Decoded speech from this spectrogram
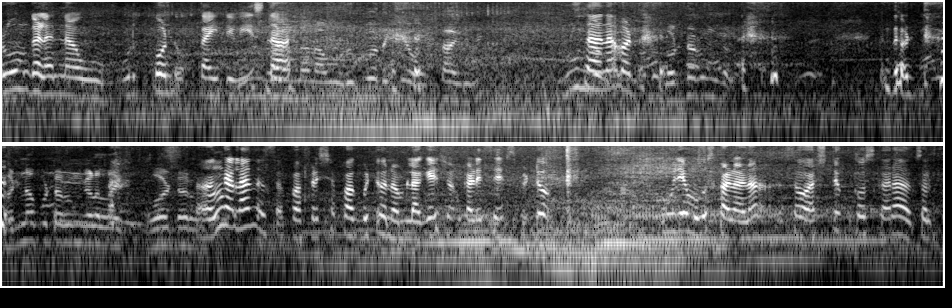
ರೂಮ್ಗಳನ್ನು ನಾವು ಹುಡ್ಕೊಂಡು ಹೋಗ್ತಾ ಇದ್ದೀವಿ ಸ್ನಾನ ನಾವು ಹುಡುಕೋದಕ್ಕೆ ಹೋಗ್ತಾ ಇದೀವಿ ಸ್ನಾನ ಮಾಡ್ತಾ ದೊಡ್ಡ ರೂಮ್ಗಳು ಹಂಗಲ್ಲ ನಾವು ಸ್ವಲ್ಪ ಫ್ರೆಶ್ ಅಪ್ ಆಗಿಬಿಟ್ಟು ನಮ್ಮ ಲಗೇಜ್ ಒಂದು ಕಡೆ ಸೇರಿಸ್ಬಿಟ್ಟು ಪೂಜೆ ಮುಗಿಸ್ಕೊಳ್ಳೋಣ. ಸೊ ಅಷ್ಟಕ್ಕೋಸ್ಕರ ಸ್ವಲ್ಪ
